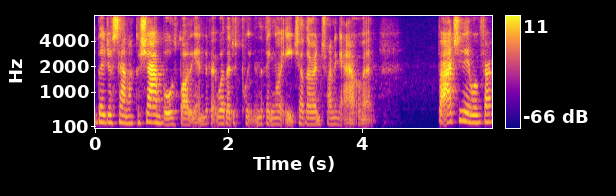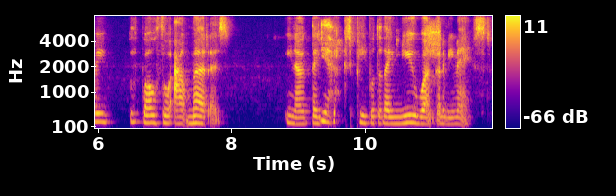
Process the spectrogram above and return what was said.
they just sound like a shambles by the end of it, where they're just pointing the finger at each other and trying to get out of it. But actually, they were very well thought out murders. You know, they Yeah. picked people that they knew weren't going to be missed,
